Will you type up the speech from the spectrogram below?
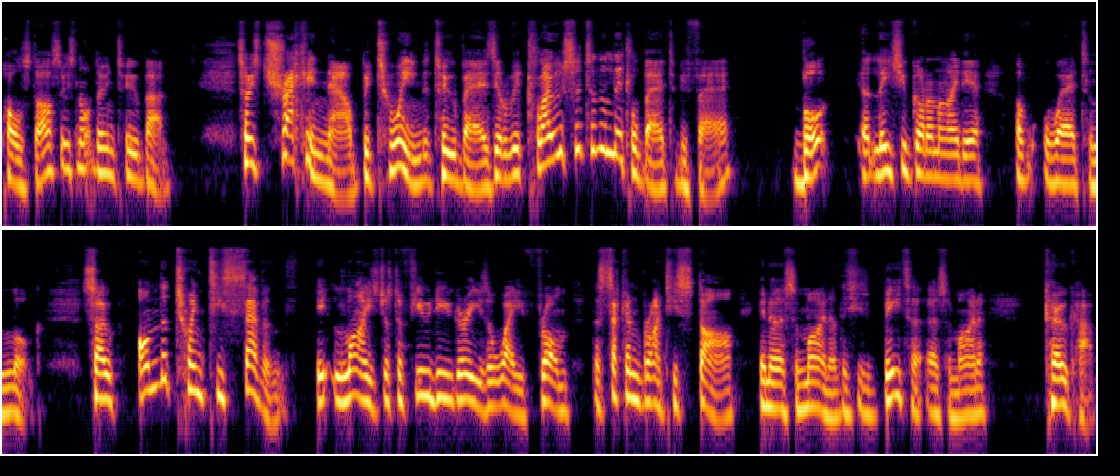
pole star, so it's not doing too bad. So it's tracking now between the two bears. It'll be closer to the little bear, to be fair, but at least you've got an idea of where to look. So on the 27th, it lies just a few degrees away from the second brightest star in Ursa Minor. This is Beta Ursa Minor, Kochab.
